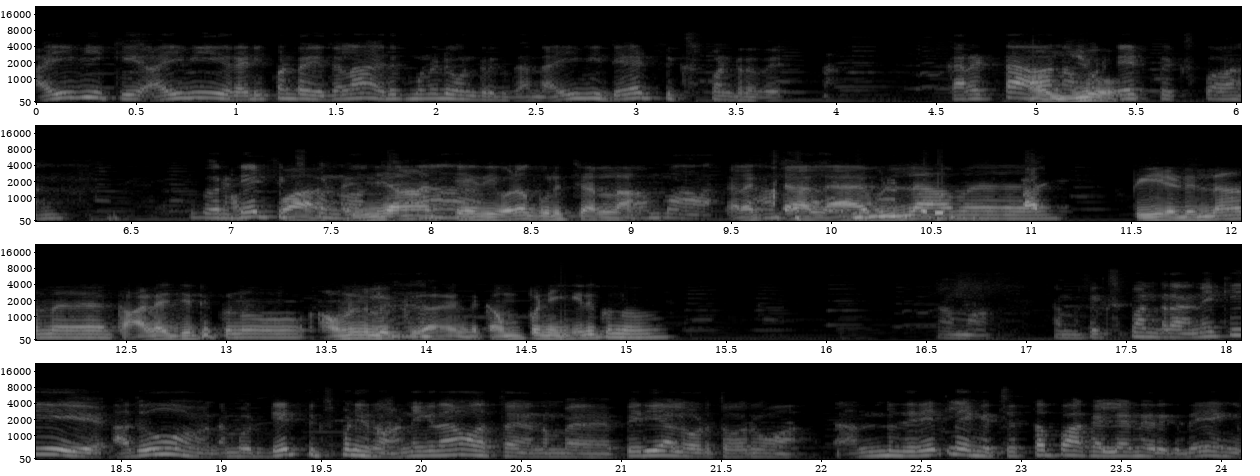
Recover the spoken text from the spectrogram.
ஐவிக்கு ஐவி ரெடி பண்ற இதெல்லாம் இதுக்கு முன்னாடி ஒன்று இருக்குது. அந்த ஐவி டேட் ஃபிக்ஸ் பண்றது. கரெக்டா நம்ம ஐயோ. டேட் ஃபிக்ஸ் ஒரு டேட் ஃபிக்ஸ் பண்ணுவாங்க. தேதி கூட குறிச்சிடலாம். ஆமா. கரெக்டா லேப் இல்லாம பீரியட் இல்லாம காலேஜ் இருக்கணும் அவனுங்களுக்கு இந்த கம்பெனி இருக்கணும். ஆமா. நம்ம ஃபிக்ஸ் பண்ற அன்னைக்கு அதுவும் நம்ம டேட் ஃபிக்ஸ் பண்ணிடுவோம். அன்னைக்கு தான் ஒருத்தன் நம்ம பெரிய ஆள் ஒருத்தன் வருவான். அந்த டேட்ல எங்க சித்தப்பா கல்யாணம் இருக்குது எங்க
